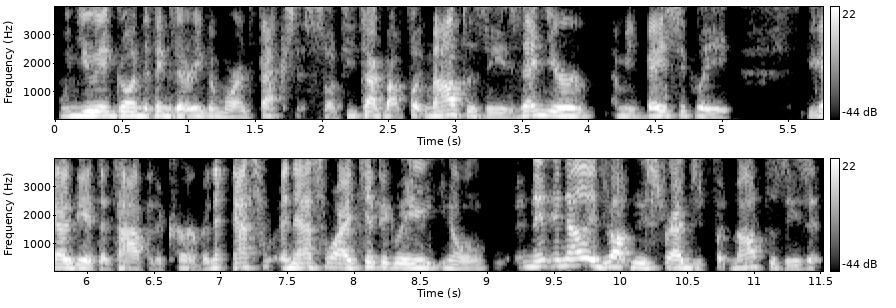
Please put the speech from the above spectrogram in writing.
when you go into things that are even more infectious so if you talk about foot and mouth disease then you're i mean basically you got to be at the top of the curve. And that's and that's why typically you know and, and now they develop new strategies for foot and mouth disease it,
